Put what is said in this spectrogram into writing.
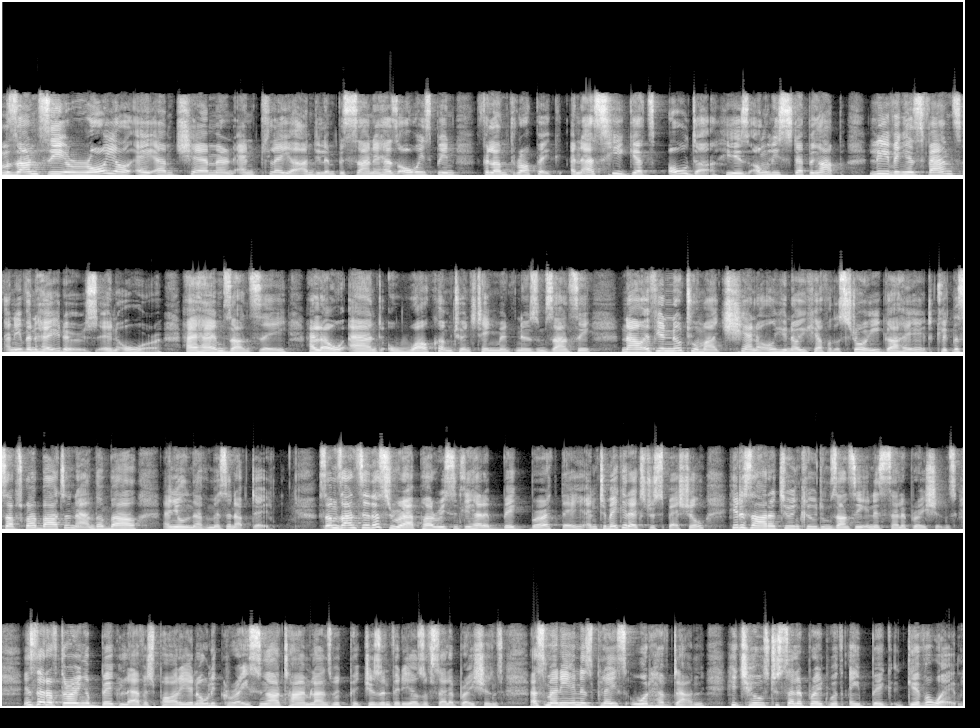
Mzansi Royal AM chairman and player Andile Mpisane has always been philanthropic, and as he gets older, he is only stepping up, leaving his fans and even haters in awe. Hi, hi, Mzansi. Hello, and welcome to Entertainment News Mzansi. Now, if you're new to my channel, you know you're here for the story. Go ahead, click the subscribe button and the bell, and you'll never miss an update. So Mzansi, this rapper recently had a big birthday, and to make it extra special, he decided to include Mzansi in his celebrations. Instead of throwing a big lavish party and only gracing our timelines with pictures and videos of celebrations, as many in his place would have done, he chose to celebrate with a big giveaway.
